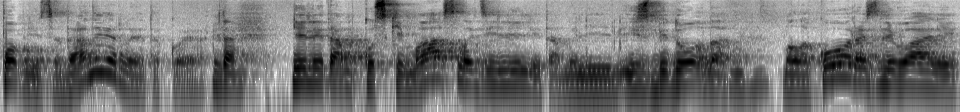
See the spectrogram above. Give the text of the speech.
помните, да, наверное, такое? Да. Или там куски масла делили, там, или из бидона молоко разливали.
